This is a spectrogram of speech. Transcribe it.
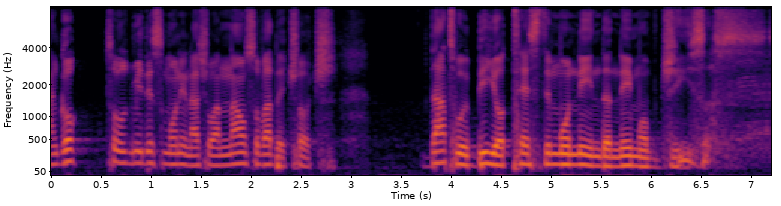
And God told me this morning I should announce over the church That will be your testimony in the name of Jesus.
